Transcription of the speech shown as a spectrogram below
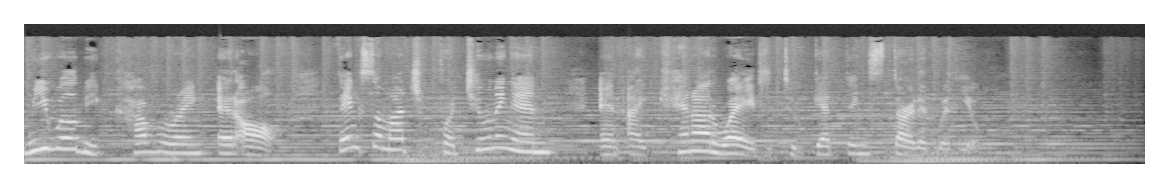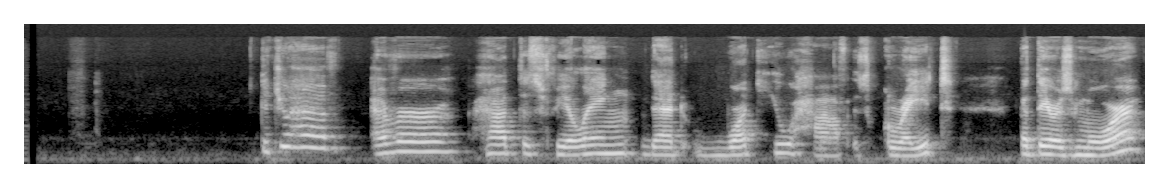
We will be covering it all. Thanks so much for tuning in, and I cannot wait to get things started with you. Did you have ever had this feeling that what you have is great, but there's more?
